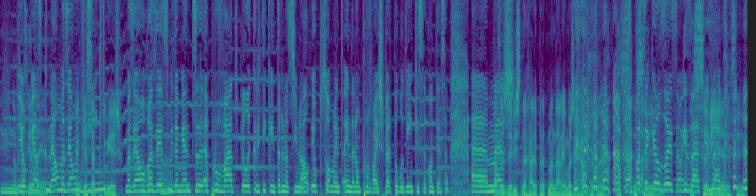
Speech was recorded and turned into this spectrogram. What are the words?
Não Eu penso ideia. que não, mas é um É que esse é vinho. português. Mas é um rosé assumidamente aprovado pela crítica internacional. Eu pessoalmente ainda não provei, espero pelo dia em que isso aconteça. Ah, mas Estás a dizer isto na rádio para te mandarem umas garrafas, não é? Eu- eu pode ser que eles ouçam, exato, sabia, exato. sabia.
